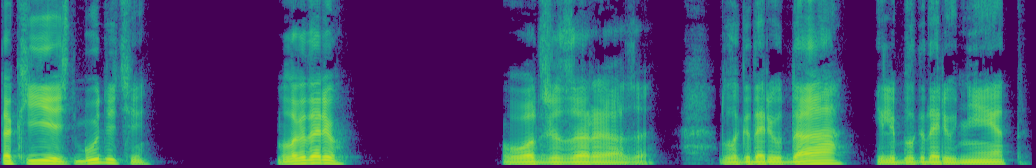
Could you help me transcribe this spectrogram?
Так есть будете? Благодарю. Вот же зараза. Благодарю «да» или благодарю «нет».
